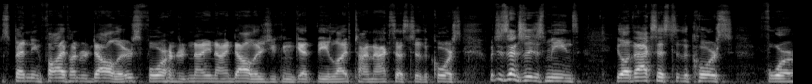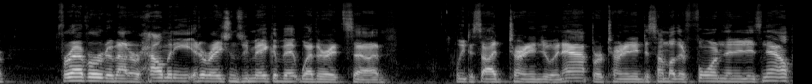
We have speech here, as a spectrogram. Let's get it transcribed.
spending $500, $499, you can get the lifetime access to the course, which essentially just means you'll have access to the course for forever, no matter how many iterations we make of it, whether it's uh, we decide to turn it into an app or turn it into some other form than it is now,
